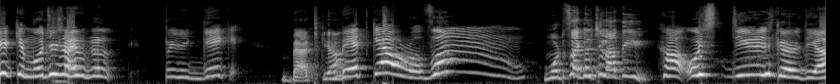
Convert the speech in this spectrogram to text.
करके मोटरसाइकिल पर गे के बैठ गया। बैठ गया और वो मोटरसाइकिल चलाती हाँ और स्टील कर दिया।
